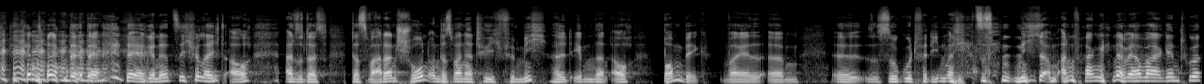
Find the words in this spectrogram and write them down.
der, der, der, erinnert sich vielleicht auch. Also das, das war dann schon, und das war natürlich für mich halt eben dann auch bombig, weil ähm, äh, so gut verdient man jetzt nicht am Anfang in der Werbeagentur.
